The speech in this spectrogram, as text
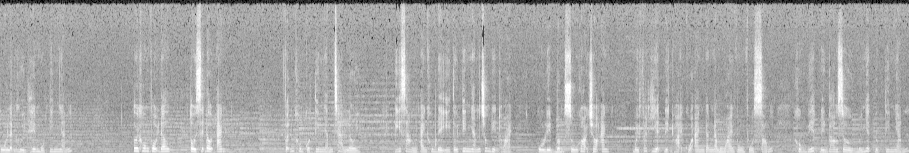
Cô lại gửi thêm một tin nhắn. Tôi không vội đâu, Tôi sẽ đợi anh. Vẫn không có tin nhắn trả lời. Nghĩ rằng anh không để ý tới tin nhắn trong điện thoại, Cô liền bấm số gọi cho anh, Mới phát hiện điện thoại của anh đang nằm ngoài vùng phố sóng, Không biết đến bao giờ mới nhận được tin nhắn.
